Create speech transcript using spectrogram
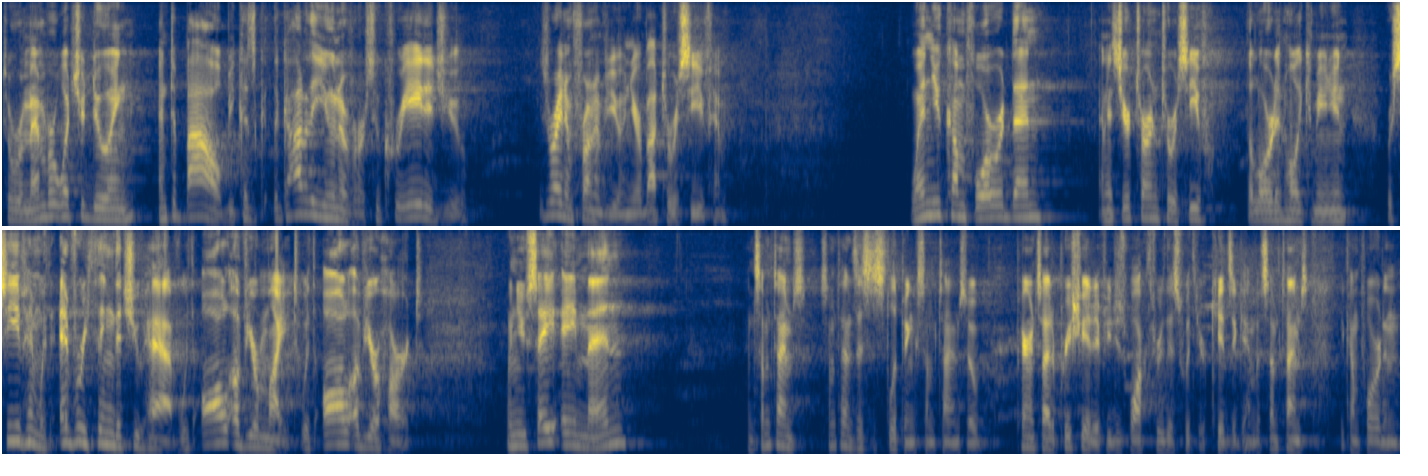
to remember what you're doing and to bow because the God of the universe who created you, He's right in front of you and you're about to receive Him. When you come forward, then, and it's your turn to receive the Lord in Holy Communion, Receive him with everything that you have, with all of your might, with all of your heart. When you say amen, and sometimes, sometimes this is slipping sometimes, so parents, I'd appreciate it if you just walk through this with your kids again, but sometimes they come forward and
